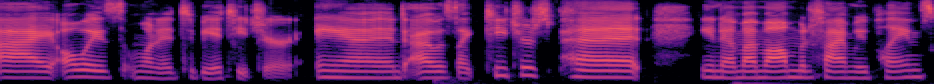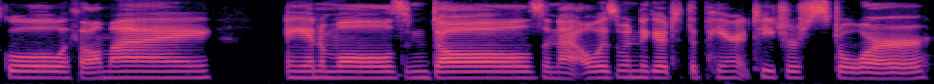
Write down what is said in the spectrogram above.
I always wanted to be a teacher. And I was like teacher's pet. You know, my mom would find me playing school with all my animals and dolls. And I always wanted to go to the parent teacher store.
